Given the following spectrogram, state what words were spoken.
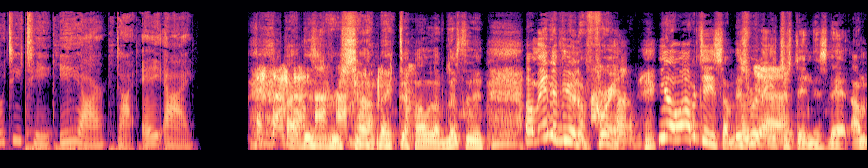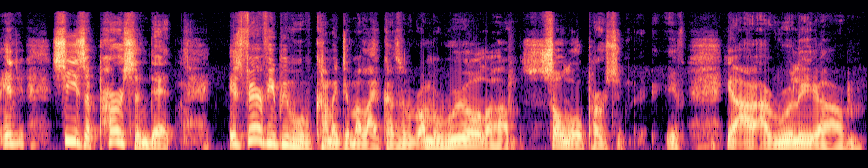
O-T-T-E-R dot A-I. Hi, this is Rushion McDonald. I'm listening. I'm interviewing a friend. Uh-huh. You know, I'm gonna tell you something. It's really yeah. interesting. Is that I'm? In, she's a person that it's very few people who come into my life because I'm, I'm, a real um, solo person. If you know, I, I really. Um,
